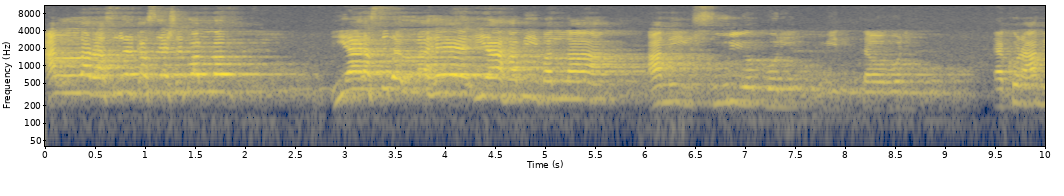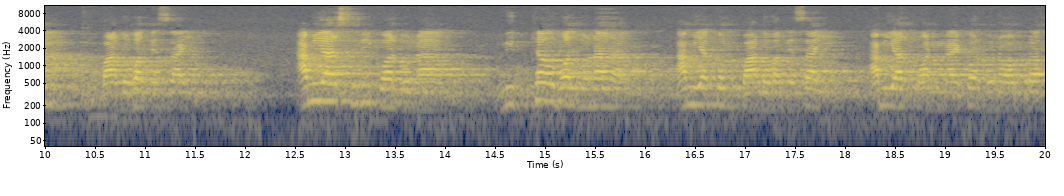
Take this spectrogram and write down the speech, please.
আল্লাহ রাসুলের কাছে এসে বলল, ইয়া রাসুল আল্লাহে ইয়া হাবিব আল্লাহ আমি চুরিও করি, মিথ্যাও বলি। এখন আমি ভালো হতে চাই। আমি আর চুরি করব না, মিথ্যাও বলব না। আমি এখন ভালো হতে চাই, আমি আর অন্যায় করব না, অপরাধ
